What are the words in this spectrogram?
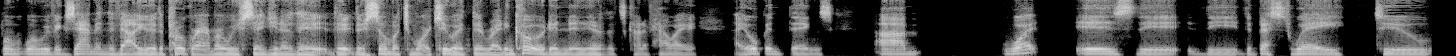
when, when we've examined the value of the programmer, we've said, you know, they, they, there's so much more to it than writing code, and, and you know that's kind of how I I open things. Um, what is the the the best way to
